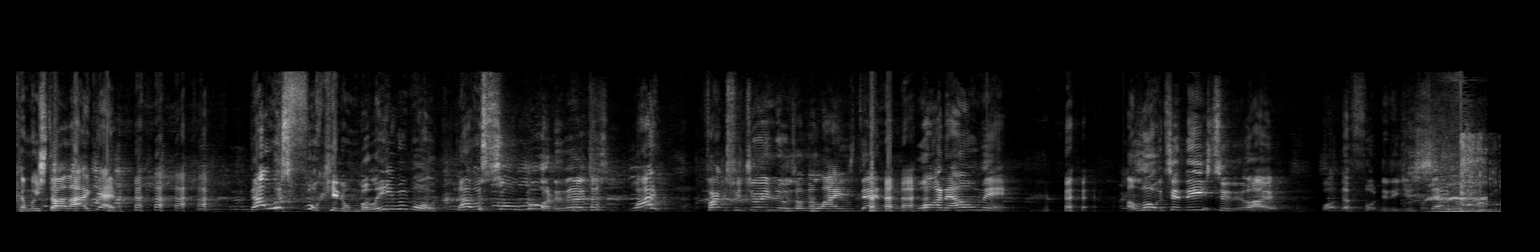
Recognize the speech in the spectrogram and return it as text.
Can we start that again? that was fucking unbelievable. That was so good. And then I just, why? Thanks for joining us on the Lions Den. What an helmet. I looked at these two, they're like, what the fuck did he just say?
